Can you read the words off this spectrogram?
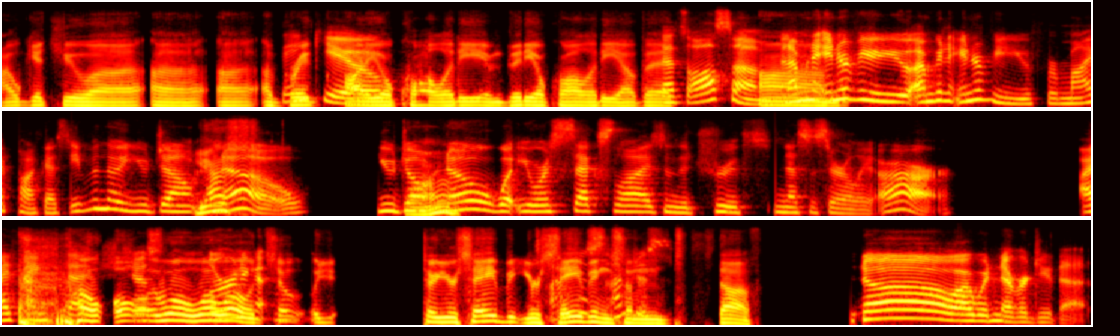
I'll get you a a, a, a great you. audio quality and video quality of it. That's awesome. and I'm going Um, to interview you. I'm going to interview you for my podcast, even though you don't Yes. know, you don't Wow. know what your sex lies and the truths necessarily are. I think that oh, oh, just whoa, whoa, learning. whoa! So, you- so you're saving you're saving I'm some just- stuff. no, I would never do that.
